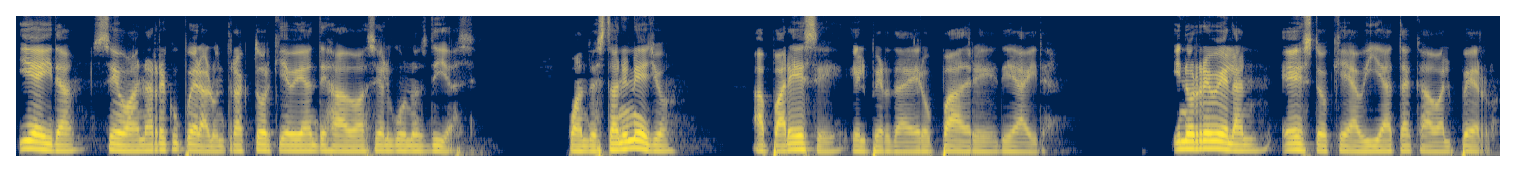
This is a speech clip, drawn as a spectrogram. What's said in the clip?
y Eida se van a recuperar un tractor que habían dejado hace algunos días. Cuando están en ello, aparece el verdadero padre de Aida. Y nos revelan esto que había atacado al perro.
